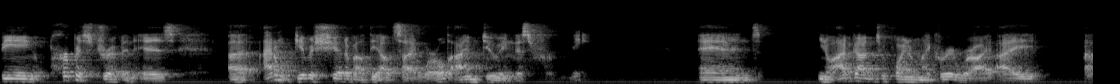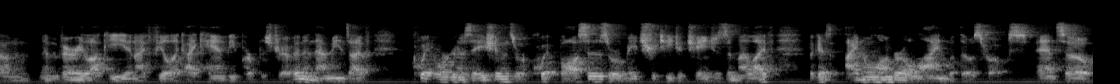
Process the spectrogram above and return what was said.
being purpose driven is uh, I don't give a shit about the outside world. I'm doing this for me, and you know I've gotten to a point in my career where I, I um, am very lucky and I feel like I can be purpose driven, and that means I've quit organizations or quit bosses or made strategic changes in my life because I no longer align with those folks. And so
